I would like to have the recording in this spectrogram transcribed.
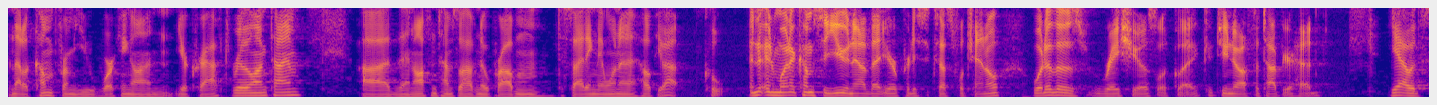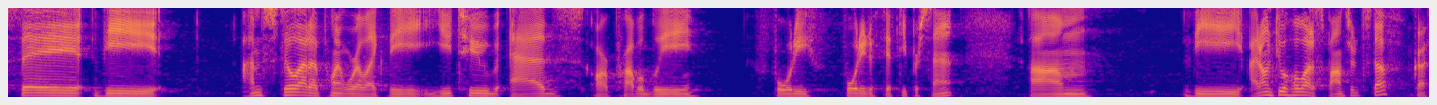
and that'll come from you working on your craft really long time, uh, then oftentimes they'll have no problem deciding they want to help you out. Cool. And, and when it comes to you, now that you're a pretty successful channel, what do those ratios look like? Do you know off the top of your head? Yeah, I would say the I'm still at a point where like the YouTube ads are probably 40, 40 to 50%. Um, the I don't do a whole lot of sponsored stuff. Okay.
